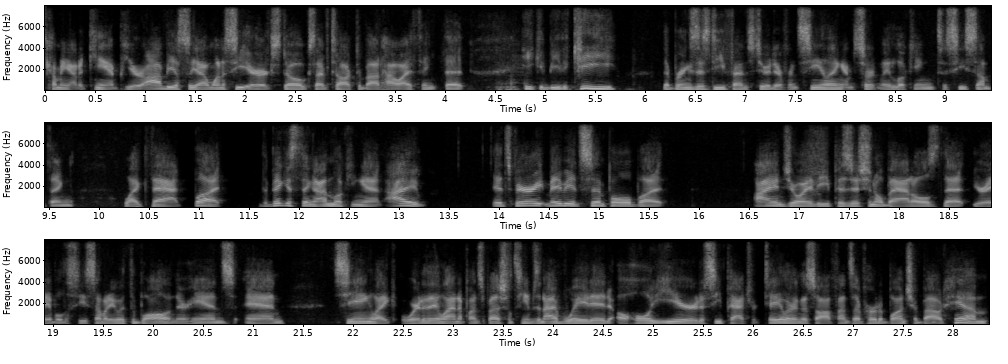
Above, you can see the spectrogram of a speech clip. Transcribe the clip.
coming out of camp here. Obviously, I want to see Eric Stokes. I've talked about how I think that he could be the key that brings this defense to a different ceiling. I'm certainly looking to see something like that. But the biggest thing I'm looking at, I it's very maybe it's simple, but I enjoy the positional battles that you're able to see somebody with the ball in their hands and seeing like where do they line up on special teams. And I've waited a whole year to see Patrick Taylor in this offense. I've heard a bunch about him.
